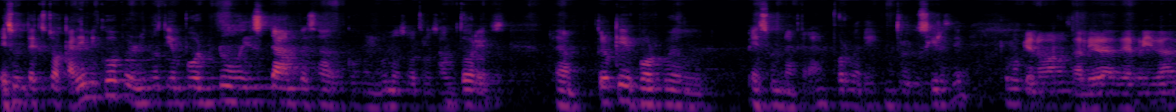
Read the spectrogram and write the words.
Es un texto académico, pero al mismo tiempo no es tan pesado como algunos otros autores. creo que Borwell es una gran forma de introducirse. Como que no vamos a leer a Derrida.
